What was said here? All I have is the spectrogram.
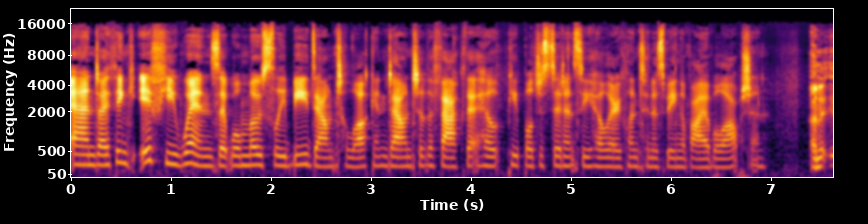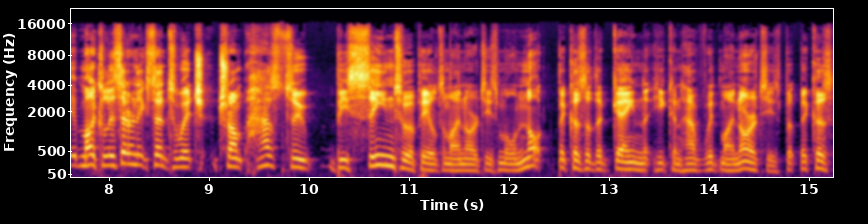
and I think if he wins, it will mostly be down to luck and down to the fact that people just didn't see Hillary Clinton as being a viable option. And it, Michael, is there an extent to which Trump has to be seen to appeal to minorities more, not because of the gain that he can have with minorities, but because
